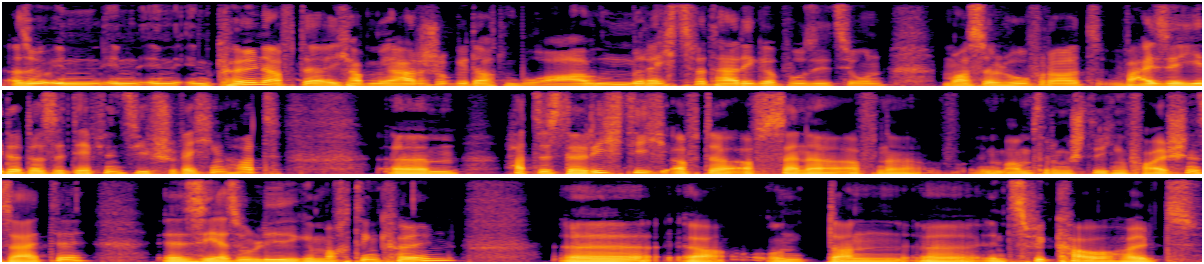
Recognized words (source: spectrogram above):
also in, in, in, in Köln auf der, ich habe mir ja schon gedacht, boah, hm, Rechtsverteidigerposition, Marcel Hofrath, weiß ja jeder, dass er defensiv Schwächen hat, ähm, hat es da richtig auf der, auf seiner, auf einer, im Anführungsstrichen falschen Seite, äh, sehr solide gemacht in Köln, äh, ja, und dann äh, in Zwickau halt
